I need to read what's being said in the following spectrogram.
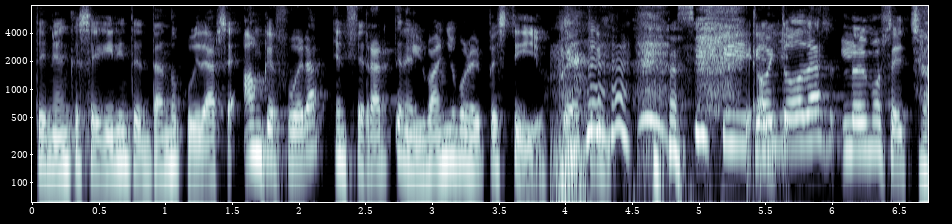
tenían que seguir intentando cuidarse, aunque fuera encerrarte en el baño con el pestillo. sí, sí, que todas lo hemos hecho.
